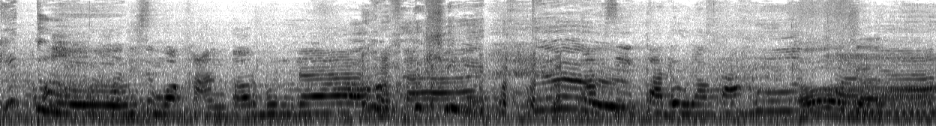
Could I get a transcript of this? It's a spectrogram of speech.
gitu Oh, di semua kantor bunda Oh, kita gitu. kasih kado ulang tahun Oh, misalnya. God.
